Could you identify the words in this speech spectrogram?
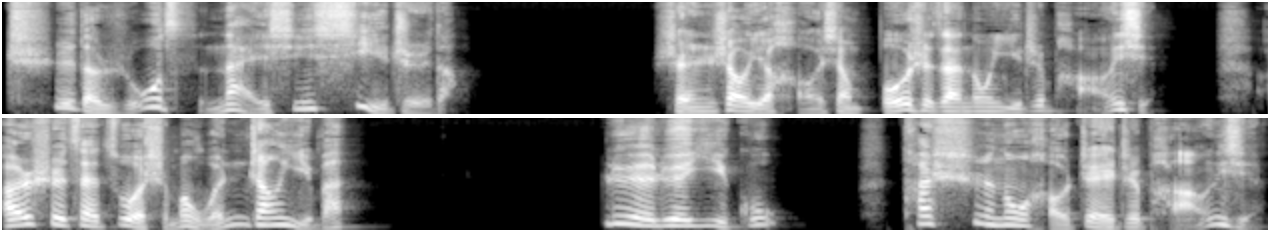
吃得如此耐心细致的。沈少爷好像不是在弄一只螃蟹，而是在做什么文章一般。略略一估，他试弄好这只螃蟹，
